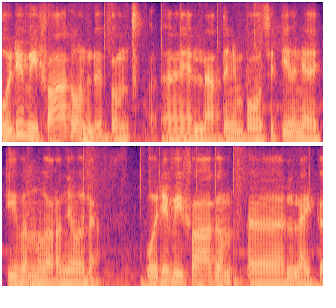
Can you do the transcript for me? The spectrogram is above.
ഒരു വിഭാഗമുണ്ട്. ഇപ്പം എല്ലാത്തിനും പോസിറ്റീവ് നെഗറ്റീവ് എന്ന് പറഞ്ഞ പോലെ ഒരു വിഭാഗം ലൈക്ക്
